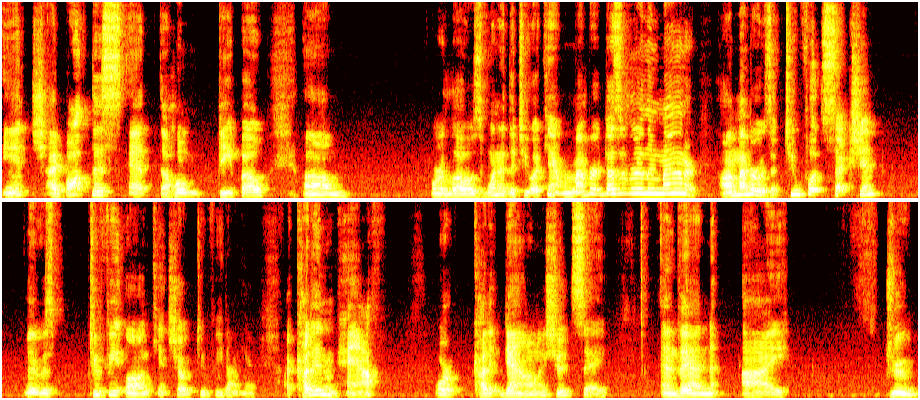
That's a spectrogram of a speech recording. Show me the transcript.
inch. I bought this at the Home Depot um, or Lowe's, one of the two. I can't remember. It doesn't really matter. I remember it was a two foot section. It was two feet long. Can't show two feet on here. I cut it in half, or cut it down, I should say. And then I drew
